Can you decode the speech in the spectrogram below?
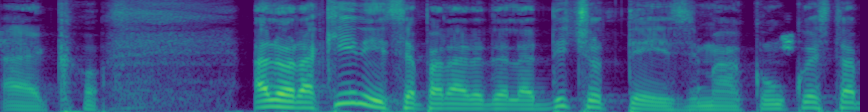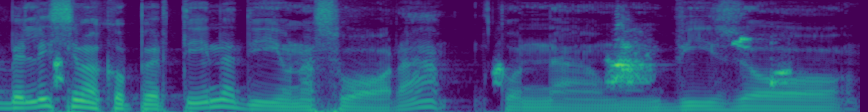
Ecco. Allora, chi inizia a parlare della diciottesima con questa bellissima copertina di una suora con uh, un viso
